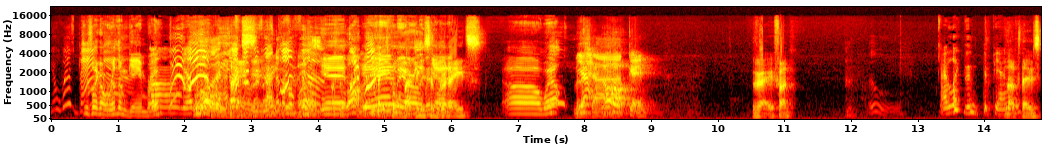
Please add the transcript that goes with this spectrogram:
Yo, where's Batman? just like a rhythm game, bro. Uh, yeah, Oh, yeah, ini Nice. kan ada mobil. Yeah, Wow. and Baseball they bat are with some like, grenades. Oh well, Yeah. Meledak. Okay. Very fun. I like the, the piano. Love those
